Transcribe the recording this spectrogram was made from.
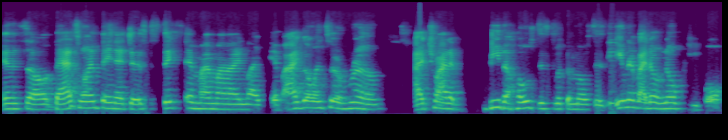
And so that's one thing that just sticks in my mind. Like if I go into a room, I try to be the hostess with the mostest, even if I don't know people.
